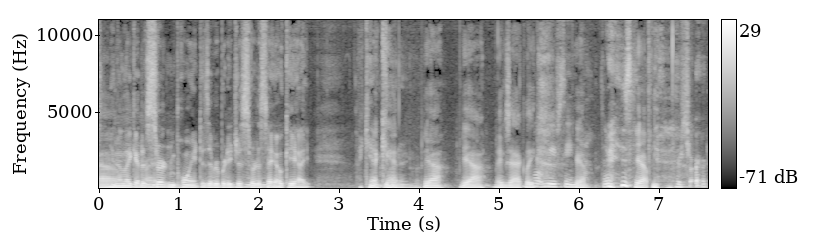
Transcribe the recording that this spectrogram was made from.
Yeah, you know, like at a certain point, does everybody just sort of say, mm-hmm. "Okay, I, I I can't, do it can't. anymore." Yeah, yeah, exactly. What we've seen, Yeah. yeah, there is Yeah. for sure.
